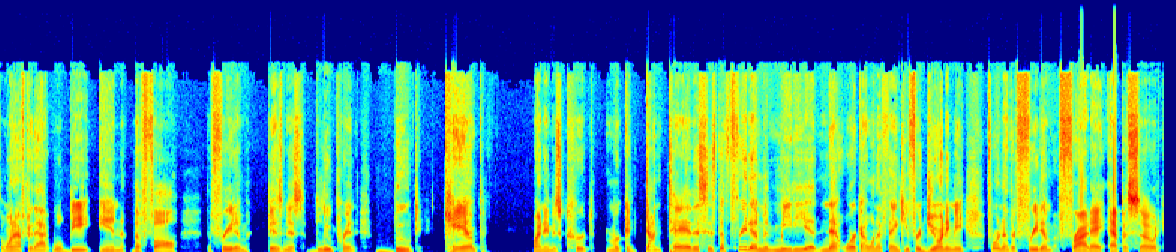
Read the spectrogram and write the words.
The one after that will be in the fall. The Freedom Business Blueprint Boot Camp. My name is Kurt Mercadante. This is the Freedom Media Network. I want to thank you for joining me for another Freedom Friday episode.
